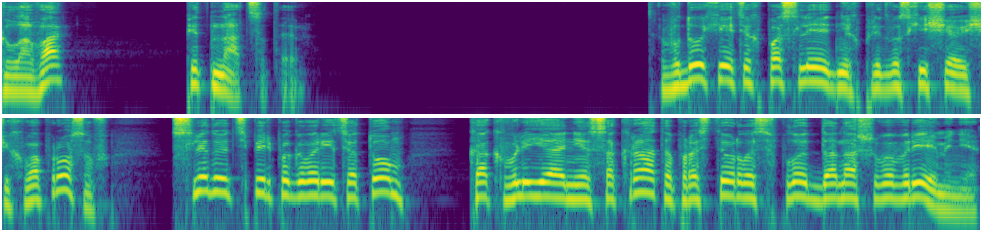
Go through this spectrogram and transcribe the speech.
Глава 15 В духе этих последних предвосхищающих вопросов следует теперь поговорить о том, как влияние Сократа простерлось вплоть до нашего времени,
